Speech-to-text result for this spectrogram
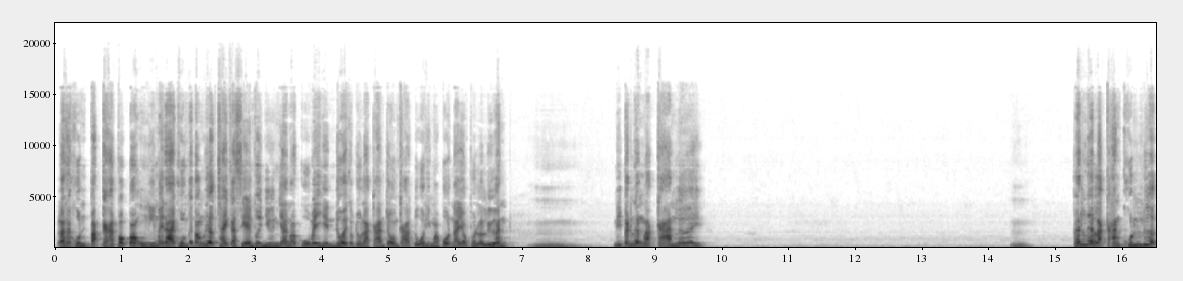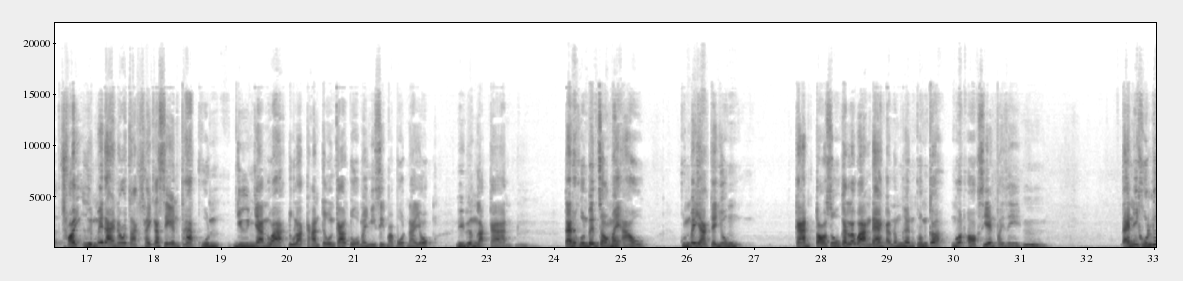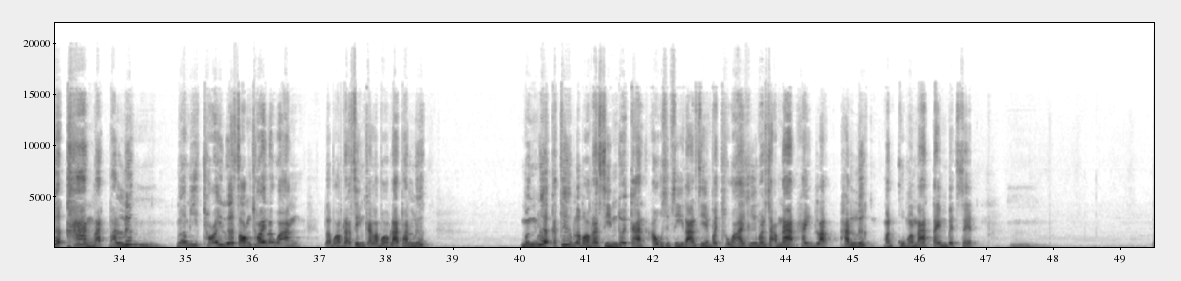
แล้วถ้าคุณประกาศปกป้องอุ้งอิงไม่ได้ คุณก็ต้องเลือกชัยเกษมเพื่อยืนยันว่ากูไม่เห็นด้วยกับตุลาการโจรเก้าตัวที่มาปลดนายกพลเรือน อืมนี่เป็นเรื่องหลักการเลย อืมเป็นเรื่องหลักการคุณเลือกช้อยอื่นไม่ได้นอกจากชัยเกษม ถ้าคุณยืนยันว่าตุลาการโจรเก้าตัวไม่มีสิทธิ์มาปลดนายก นี่เรื่องหลักการ แต่ถ้าคุณเป็นสองไม่เอา คุณไม่อยากจะยุ่งการต่อสู้กันระหว่างแดงกับน้ำเงิน คุณก็งดออกเสียงไปสิอืมแต่นี่คุณเลือกข้างรัฐพันลึกอืมเมื่อมีช้อยเหลือสองช้อยระหว่าง ระบอบทักษิณกับระบอบรัฐพันลึก มึงเลือกกระทืบระบอบทักษิณโดยการเอา 14 ล้านเสียงไปถวายคืนพระราชอำนาจให้รัฐพันลึก มันคุมอำนาจเต็มเบ็ดเสร็จอืม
